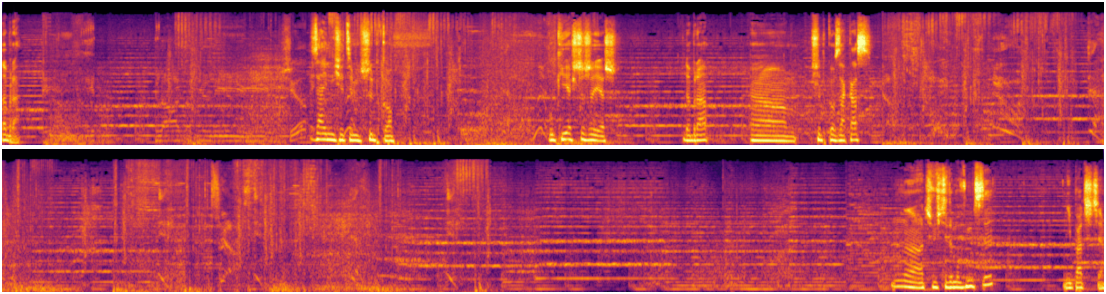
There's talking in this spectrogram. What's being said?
Dobra. Zajmij się tym szybko. Póki jeszcze żyjesz. Dobra. Um, szybko zakaz. No, oczywiście domownicy. Nie patrzcie.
